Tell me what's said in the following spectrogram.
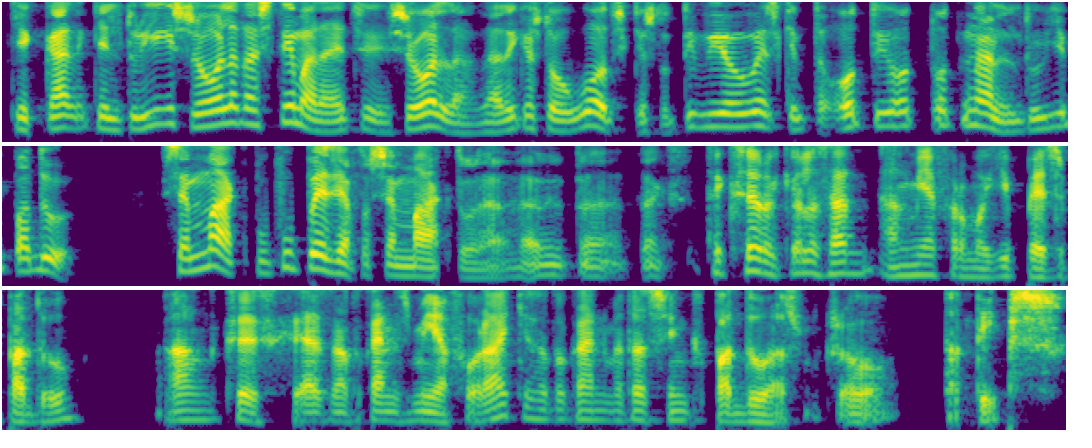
Και, κα- και λειτουργεί και σε όλα τα συστήματα, έτσι, σε όλα. Δηλαδή και στο Watch και στο tvOS και το- ό,τι, ό,τι, ό,τι να είναι, λειτουργεί παντού. Σε Mac, που πού παίζει αυτό σε Mac τώρα, δηλαδή, τα, εντάξει. Δεν ξέρω κιόλα αν, αν μια εφαρμογή παίζει παντού. Αν ξέρει, χρειάζεται να το κάνει μία φορά και θα το κάνει μετά sync παντού, α πούμε, ξέρω, τα tips.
